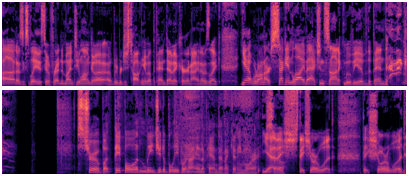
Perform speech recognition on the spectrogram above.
Uh, and I was explaining this to a friend of mine too long ago. Uh, we were just talking about the pandemic, her and I, and I was like, "Yeah, we're on our second live action Sonic movie of the pandemic." It's true, but people would lead you to believe we're not in a pandemic anymore. yeah, so, they sh- they sure would. They sure would.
